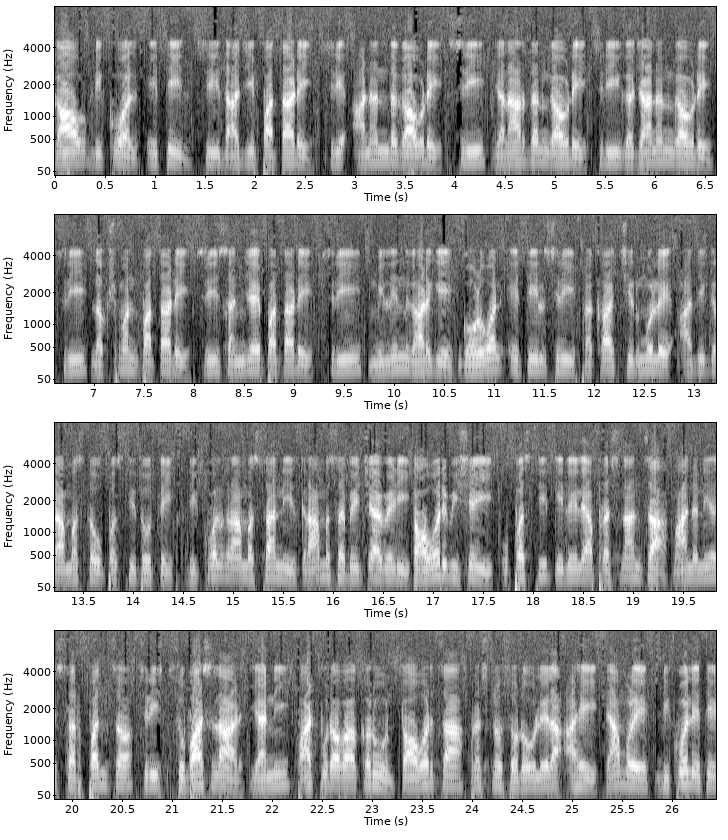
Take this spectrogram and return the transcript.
गाव डिकवल येथील श्री दाजी पाताडे श्री आनंद गावडे श्री जनार्दन गावडे श्री गजानन गावडे श्री लक्ष्मण पाताडे श्री संजय पाताडे श्री मिलिंद घाडगे गोळवण येथील श्री प्रकाश चिरमुले आदी ग्रामस्थ उपस्थित होते. डिकवल ग्रामस्थांनी ग्रामसभेच्या वेळी टॉवर विषयी उपस्थित केलेल्या प्रश्नांचा माननीय सरपंच श्री सुभाष लाड यांनी पाठपुरावा करून टॉवरचा प्रश्न सोडवलेला आहे. त्यामुळे डिकवल येथे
